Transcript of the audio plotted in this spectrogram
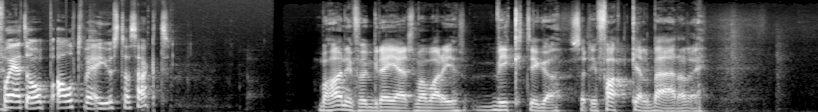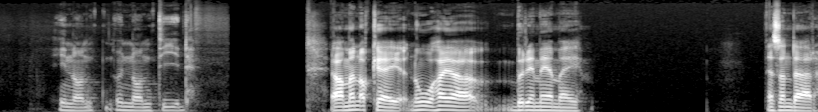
får jag ta upp allt vad jag just har sagt. Vad har ni för grejer som har varit viktiga så det är fackelbärare i någon, i någon tid? Ja, men okej, nu har jag börjat med mig en sån där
